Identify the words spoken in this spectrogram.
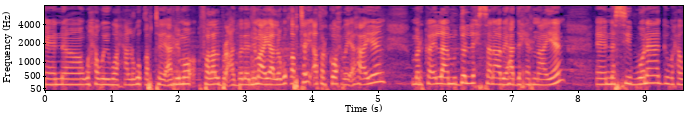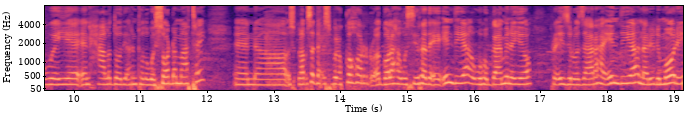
Ah, waxa weye waxaa lagu qabtay arrimo falal burcadbadeednimo ayaa lagu qabtay. Afar koox bay ahaayeen. Marka ilaa muddo lix sanaa hadda xirnaayeen. Een, nasiib wanaag waxa weeye xaaladoodii arrintooda way soo dhammaatay. Ah, saddex isbuuc ka hor golaha wasiirada ee india uu hogaaminayo ra'iisul wasaaraha india naridi modi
